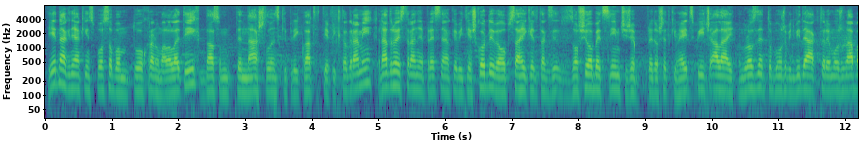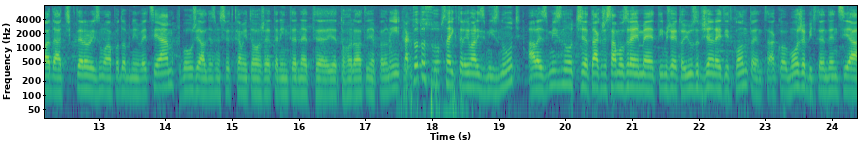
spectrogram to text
Jednak nejakým spôsobom tú ochranu maloletých, dal som ten náš slovenský príklad, tie piktogramy. Na druhej strane presne ako keby tie škodlivé obsahy, keď to tak zo všeobecním, čiže predovšetkým hate speech, ale aj rôzne to môžu byť videá, ktoré môžu nabadať k terorizmu a podobným veciam. Bohužiaľ, dnes sme svedkami toho, že ten internet je toho relatívne plný. Tak toto sú obsahy, ktoré mali zmiznúť, ale zmiznúť tak, že samozrejme tým, že je to user-generated content, ako môže byť tendencia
